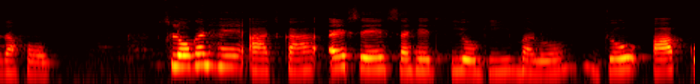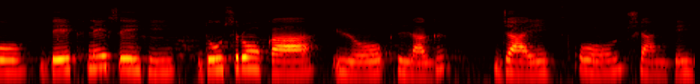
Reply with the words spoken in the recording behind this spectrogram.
रहो। स्लोगन है आज का, ऐसे सहज योगी बनो, जो आपको देखने से ही दूसरों का योग लग जाए। ओम शांति।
